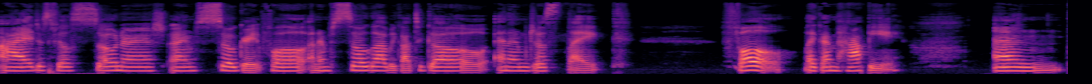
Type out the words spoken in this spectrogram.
I just feel so nourished and I'm so grateful and I'm so glad we got to go and I'm just like full. Like I'm happy. And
